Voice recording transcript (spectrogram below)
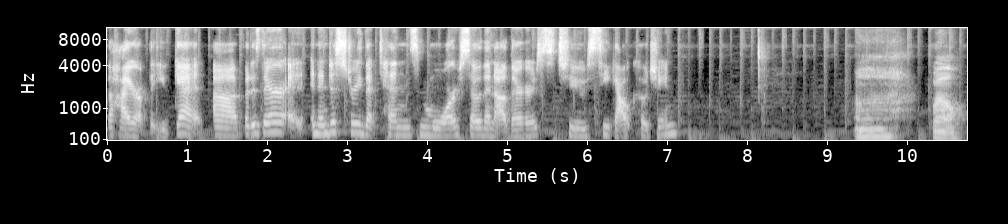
the higher up that you get. Uh, but is there a, an industry that tends more so than others to seek out coaching? Uh, well,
